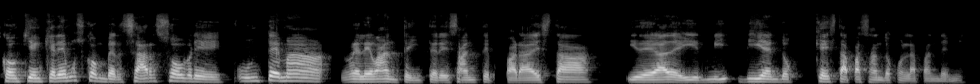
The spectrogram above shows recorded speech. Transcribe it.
con quien queremos conversar sobre un tema relevante, interesante para esta idea de ir viendo qué está pasando con la pandemia.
